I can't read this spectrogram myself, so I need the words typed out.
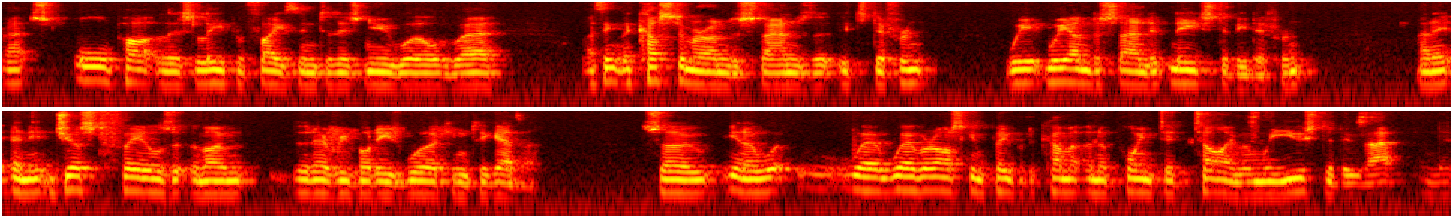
that's all part of this leap of faith into this new world where I think the customer understands that it's different. We, we understand it needs to be different. And it, and it just feels at the moment that everybody's working together. So, you know, where, where we're asking people to come at an appointed time, and we used to do that, and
